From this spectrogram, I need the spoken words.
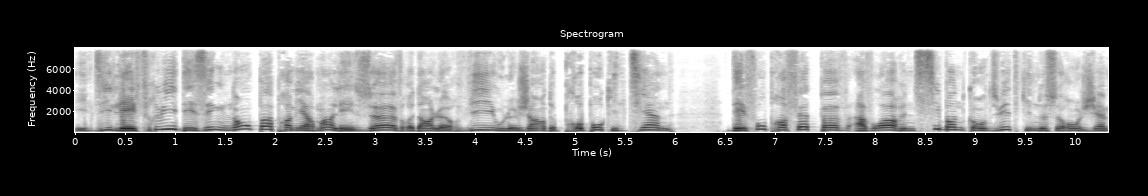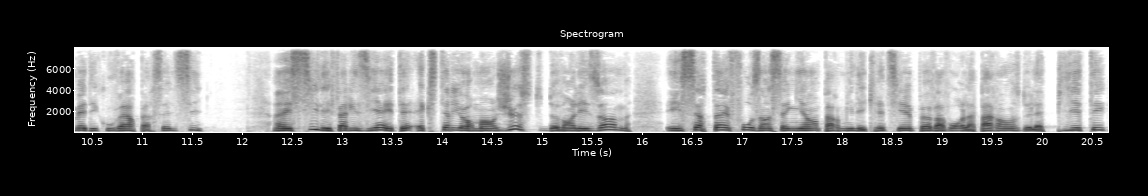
il dit Les fruits désignent non pas premièrement les œuvres dans leur vie ou le genre de propos qu'ils tiennent. Des faux prophètes peuvent avoir une si bonne conduite qu'ils ne seront jamais découverts par celle-ci. Ainsi, les pharisiens étaient extérieurement justes devant les hommes, et certains faux enseignants parmi les chrétiens peuvent avoir l'apparence de la piété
